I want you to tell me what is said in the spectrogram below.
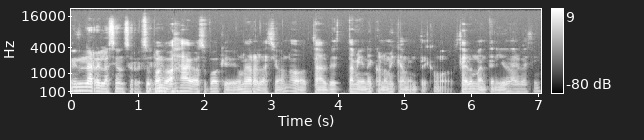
En una relación se refiere. Supongo, ajá, o supongo que una relación o tal vez también económicamente, como ser un mantenido, algo así.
